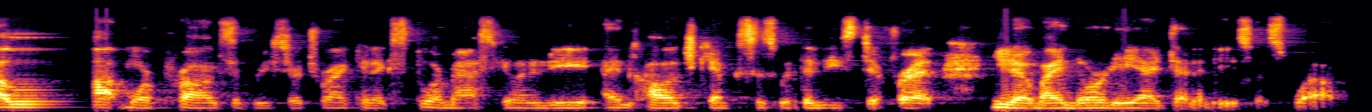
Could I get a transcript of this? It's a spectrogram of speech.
a lot more prongs of research where I can explore masculinity and college campuses within these different, you know, minority identities as well.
